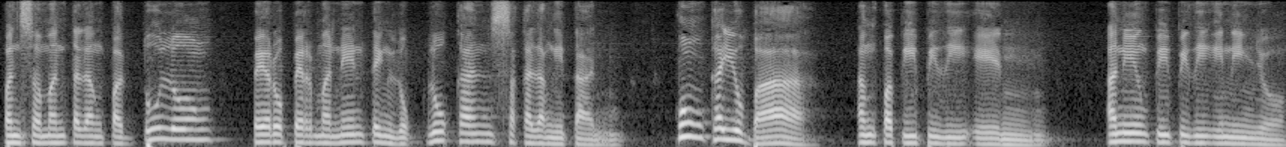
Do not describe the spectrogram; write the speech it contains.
Pansamantalang pagtulong, pero permanenteng luklukan sa kalangitan. Kung kayo ba ang papipiliin, ano yung pipiliin ninyo?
